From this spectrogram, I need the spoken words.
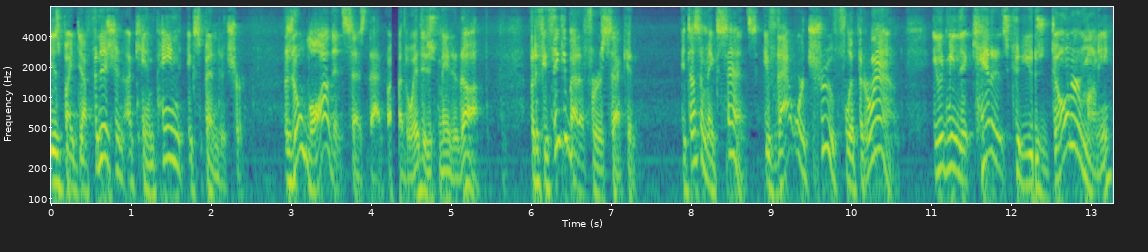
is by definition a campaign expenditure. There's no law that says that, by the way, they just made it up. But if you think about it for a second, it doesn't make sense. If that were true, flip it around. It would mean that candidates could use donor money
